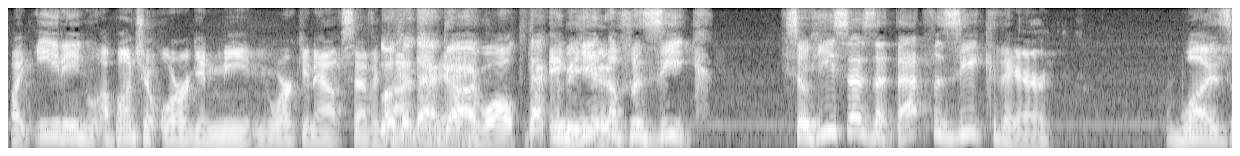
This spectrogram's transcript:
by eating a bunch of organ meat and working out seven. Look at that guy, Walt. That could and be get you. a physique. So he says that that physique there was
